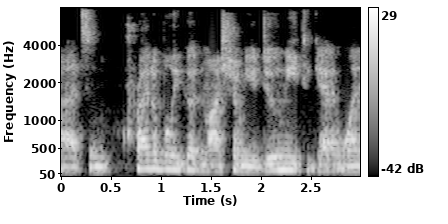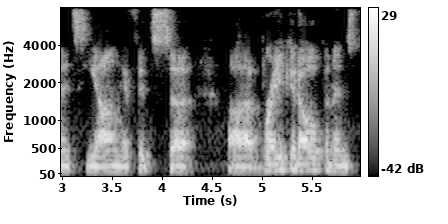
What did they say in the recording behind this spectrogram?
uh, it's incredibly good mushroom you do need to get it when it's young if it's uh, uh, break it open and it's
